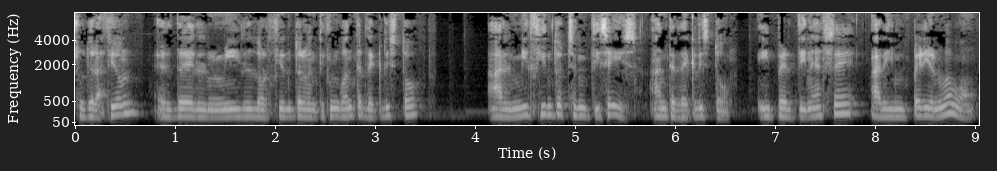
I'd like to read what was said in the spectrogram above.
Su duración es del 1295 a.C. al 1186 a.C. y pertenece al Imperio Nuevo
